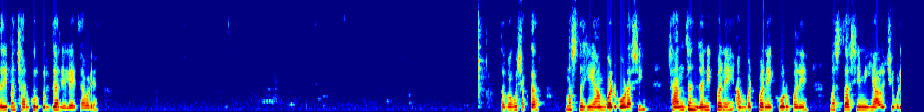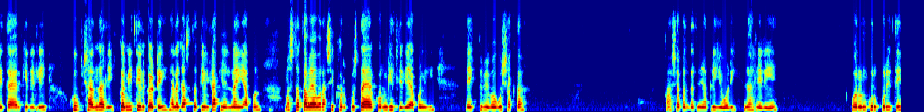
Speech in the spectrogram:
तरी पण छान कुरकुरीत झालेल्या आहेत ह्या वड्या. तर बघू शकता मस्त ही आंबट गोड अशी छान झणझणीतपणे आंबटपणे गोडपणे मस्त अशी मी ही आळू वडी तयार केलेली. खूप छान झाली. कमी तेलकट आहे. ह्याला जास्त तेल टाकलेलं नाही आपण. मस्त तव्यावर अशी खरपूस तयार करून घेतलेली आपण ही. एक तुम्ही बघू शकता. अशा पद्धतीने आपली ही वडी झालेली आहे. वरून कुरकुरीत आहे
